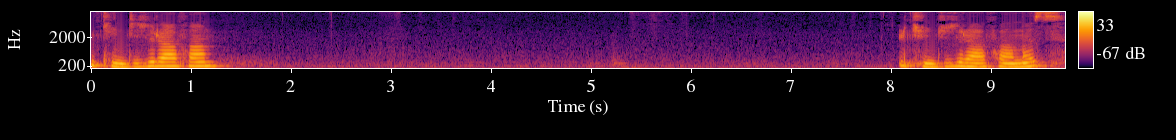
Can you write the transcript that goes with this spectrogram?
ikinci zürafam. Üçüncü zürafamız.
